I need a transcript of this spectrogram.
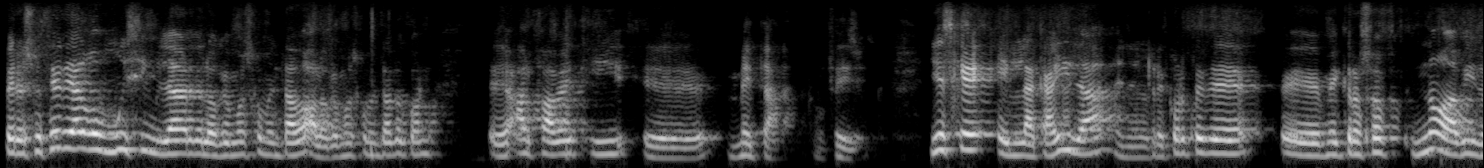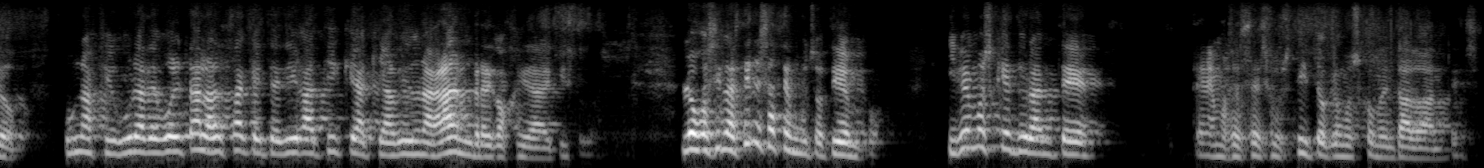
Pero sucede algo muy similar de lo que hemos comentado, a lo que hemos comentado con eh, Alphabet y eh, Meta, con Facebook. Y es que en la caída, en el recorte de eh, Microsoft, no ha habido una figura de vuelta al alza que te diga a ti que aquí ha habido una gran recogida de títulos. Luego, si las tienes hace mucho tiempo y vemos que durante, tenemos ese sustito que hemos comentado antes,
